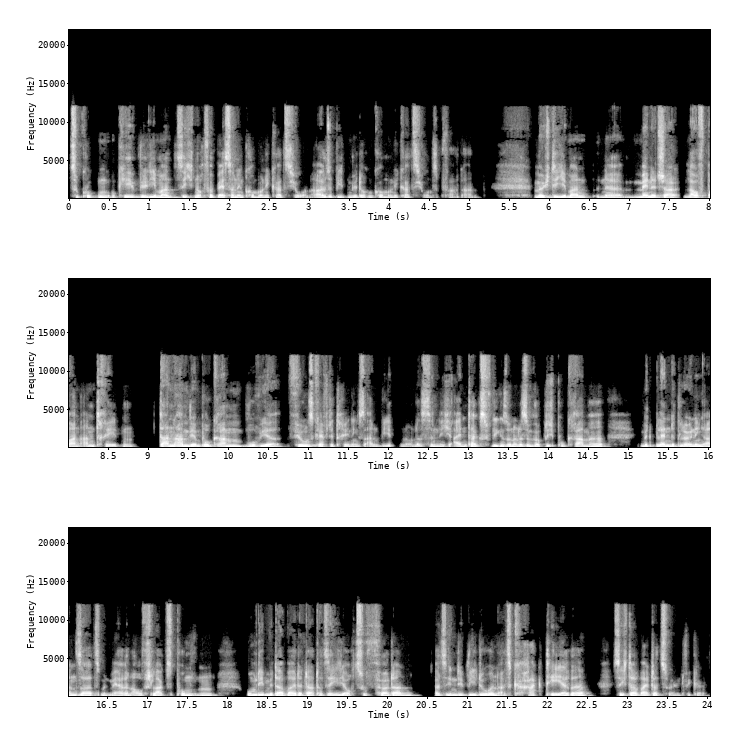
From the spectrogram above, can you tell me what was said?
zu gucken, okay, will jemand sich noch verbessern in Kommunikation? Also bieten wir doch einen Kommunikationspfad an. Möchte jemand eine Managerlaufbahn antreten? Dann haben wir ein Programm, wo wir Führungskräftetrainings anbieten. Und das sind nicht Eintagsfliegen, sondern das sind wirklich Programme mit Blended Learning Ansatz, mit mehreren Aufschlagspunkten, um die Mitarbeiter da tatsächlich auch zu fördern, als Individuen, als Charaktere, sich da weiterzuentwickeln.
